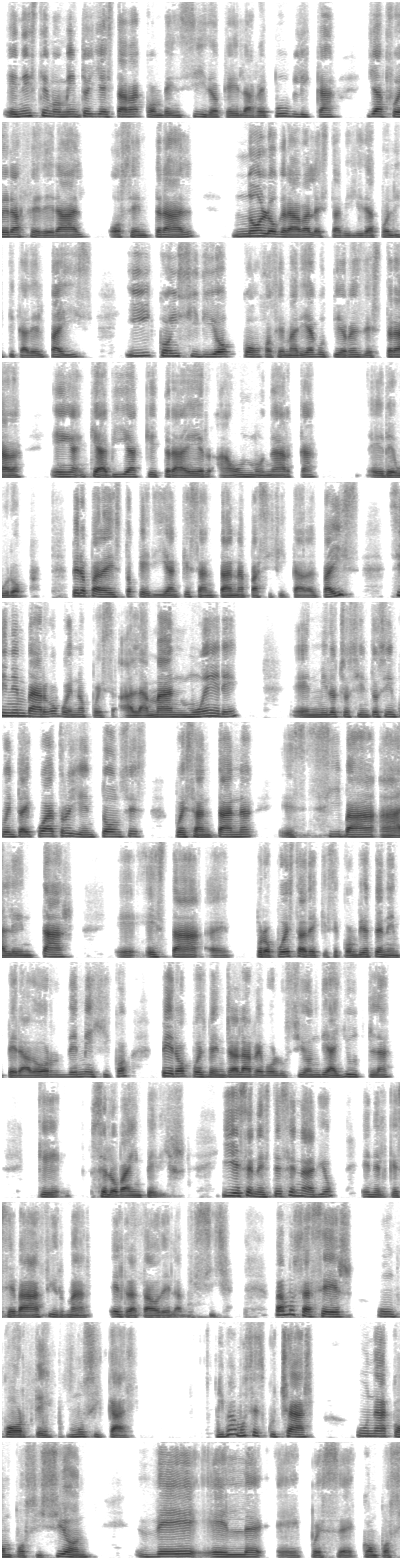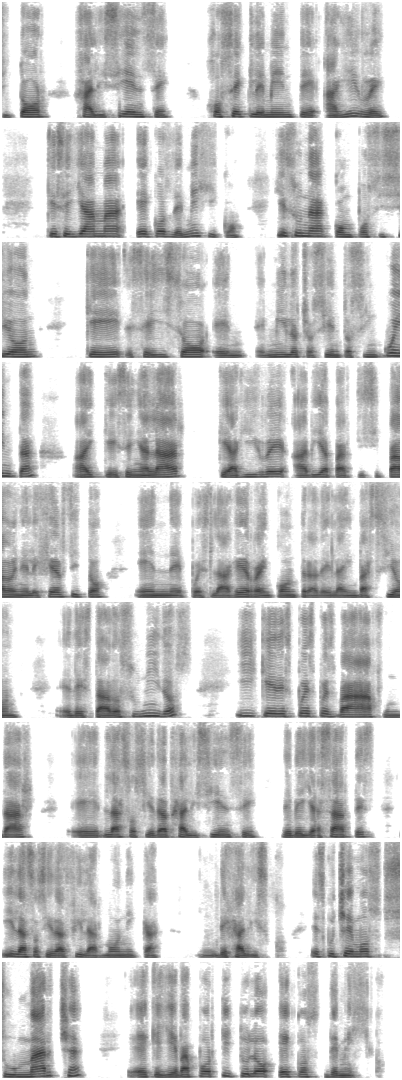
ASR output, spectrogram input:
en este momento ya estaba convencido que la República, ya fuera federal o central, no lograba la estabilidad política del país y coincidió con José María Gutiérrez de Estrada en que había que traer a un monarca eh, de Europa. Pero para esto querían que Santana pacificara el país. Sin embargo, bueno, pues Alamán muere en 1854 y entonces, pues Santana eh, sí va a alentar eh, esta propuesta de que se convierta en emperador de México, pero pues vendrá la revolución de Ayutla que se lo va a impedir. Y es en este escenario en el que se va a firmar el Tratado de la Mesilla. Vamos a hacer un corte musical y vamos a escuchar una composición de el eh, pues eh, compositor jalisciense José Clemente Aguirre, que se llama Ecos de México, y es una composición que se hizo en, 1850. Hay que señalar que Aguirre había participado en el ejército en eh, pues la guerra en contra de la invasión eh, de Estados Unidos y que después pues va a fundar eh, la Sociedad Jalisciense de Bellas Artes y la Sociedad Filarmónica de Jalisco. Escuchemos su marcha eh, que lleva por título Ecos de México.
